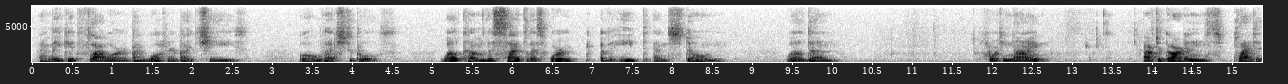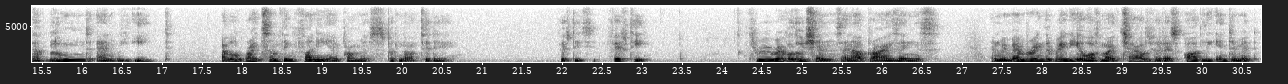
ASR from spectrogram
I make it flour by water by cheese. Oh, vegetables, welcome the sightless work of heat and stone. Well done. 49. After gardens planted have bloomed and we eat, I will write something funny, I promise, but not today. 50, 50. Through revolutions and uprisings, and remembering the radio of my childhood as oddly intimate,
